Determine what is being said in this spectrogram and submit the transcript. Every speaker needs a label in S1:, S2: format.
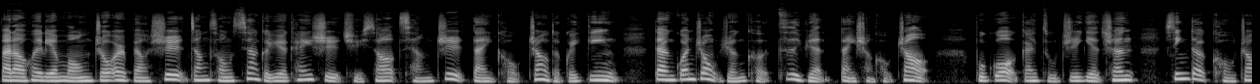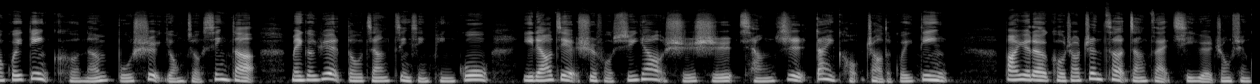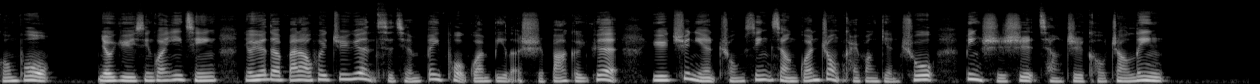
S1: 百老汇联盟周二表示，将从下个月开始取消强制戴口罩的规定，但观众仍可自愿戴上口罩。不过，该组织也称，新的口罩规定可能不是永久性的，每个月都将进行评估，以了解是否需要实施强制戴口罩的规定。八月的口罩政策将在七月中旬公布。由于新冠疫情，纽约的百老汇剧院此前被迫关闭了十八个月，于去年重新向观众开放演出，并实施强制口罩令。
